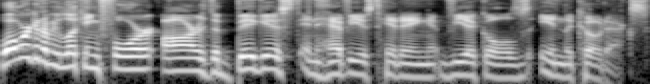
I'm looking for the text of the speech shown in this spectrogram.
what we're going to be looking for are the biggest and heaviest hitting vehicles in the Codex.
